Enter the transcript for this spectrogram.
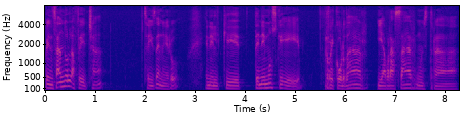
Pensando la fecha, 6 de enero, en el que tenemos que recordar y abrazar nuestra,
